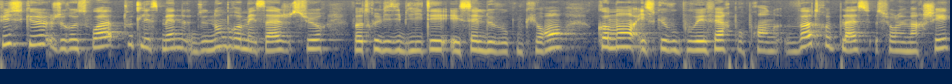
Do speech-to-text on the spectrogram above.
puisque je reçois toutes les semaines de nombreux messages sur votre visibilité et celle de vos concurrents. Comment est-ce que vous pouvez faire pour prendre votre place sur le marché?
